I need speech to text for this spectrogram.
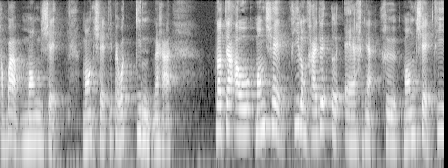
คำว่า manger manger ที่แปลว่ากินนะคะเราจะเอา manger ที่ลงท้ายด้วย er er เนี่ยคือ manger ที่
